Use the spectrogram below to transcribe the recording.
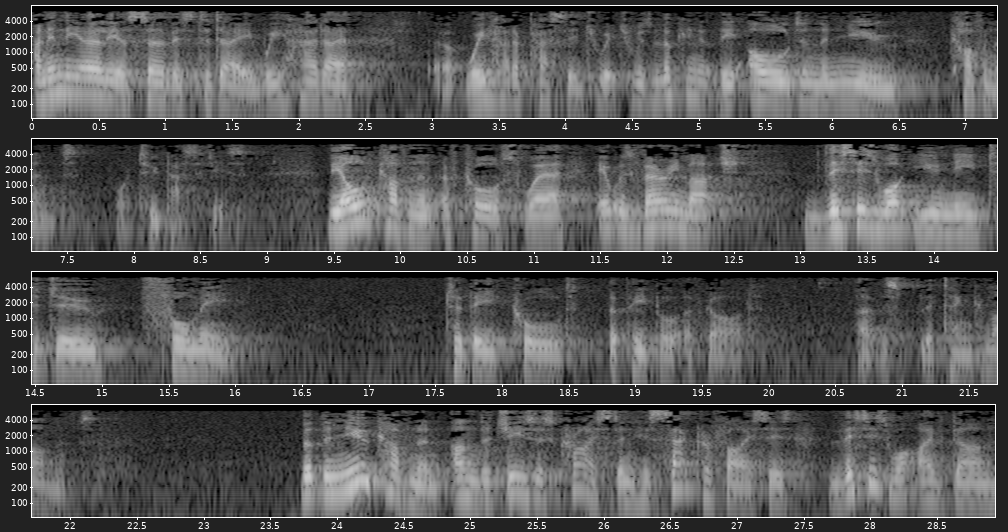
And in the earlier service today, we had a, uh, we had a passage which was looking at the old and the new covenant, or two passages. The old covenant, of course, where it was very much this is what you need to do for me to be called the people of God. Uh, the Ten Commandments. But the new covenant under Jesus Christ and his sacrifices, this is what I've done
